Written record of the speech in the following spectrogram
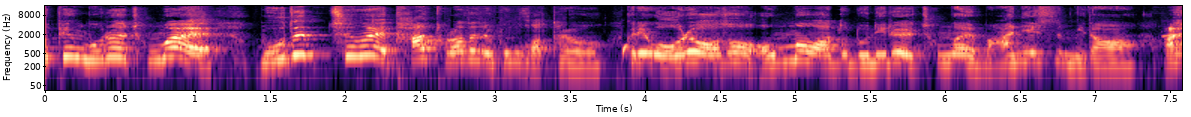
쇼핑몰을 정말 모든 층을 다 돌아다녀 본 것 같아요. 그리고 어려워서 엄마와도 논의를 정말 많이 했습니다. 아,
